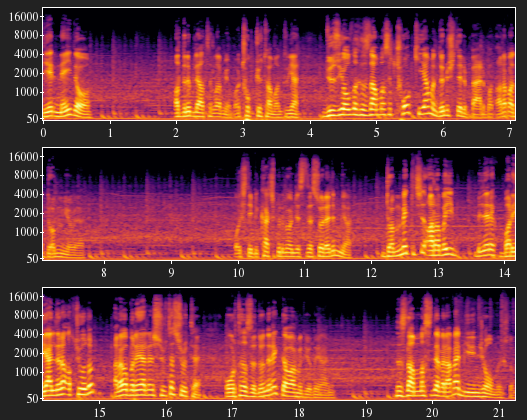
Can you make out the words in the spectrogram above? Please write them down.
Diğeri neydi o? Adını bile hatırlamıyorum. Çok kötü ama. Yani düz yolda hızlanması çok iyi ama dönüşleri berbat. Araba dönmüyor ya. O işte birkaç bölüm önce size söyledim ya. Dönmek için arabayı bilerek bariyerlere atıyordum. Araba bariyerleri sürte sürte. Orta hızla dönerek devam ediyordu yani. Hızlanmasıyla beraber birinci olmuştum.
